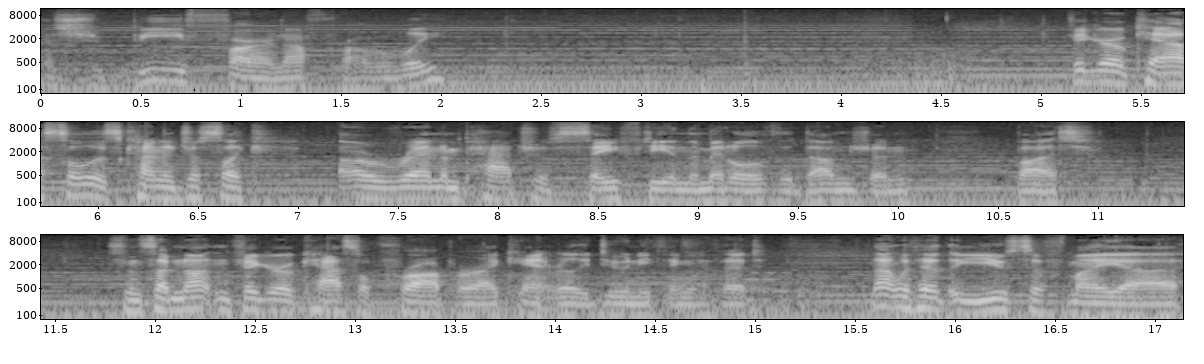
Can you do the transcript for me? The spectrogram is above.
This should be far enough, probably. Figaro Castle is kind of just like a random patch of safety in the middle of the dungeon, but since I'm not in Figaro Castle proper, I can't really do anything with it. Not without the use of my uh,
